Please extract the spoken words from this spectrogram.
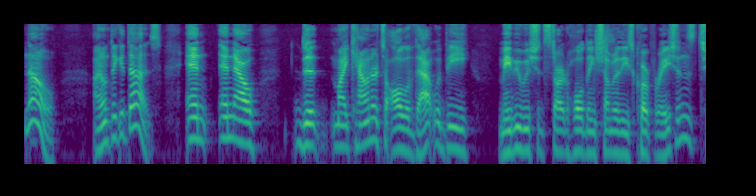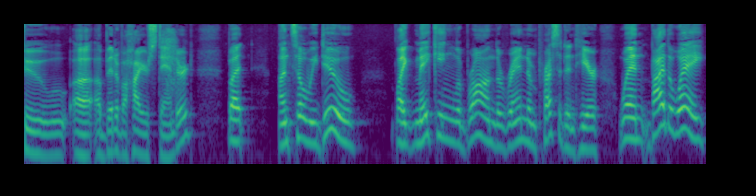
No, I don't think it does. And and now the my counter to all of that would be maybe we should start holding some of these corporations to uh, a bit of a higher standard. But until we do, like making LeBron the random precedent here, when by the way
